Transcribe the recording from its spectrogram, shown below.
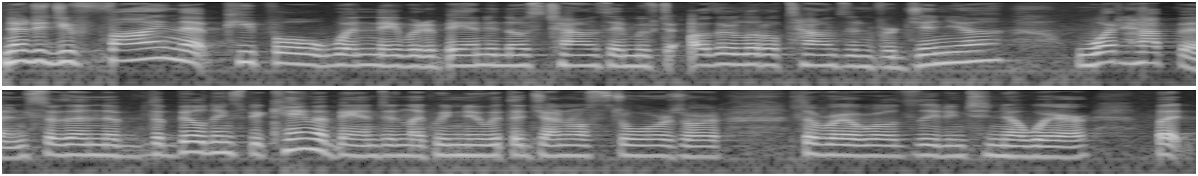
Now, did you find that people, when they would abandon those towns, they moved to other little towns in Virginia? What happened? So then the, the buildings became abandoned, like we knew with the general stores or the railroads leading to nowhere. But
